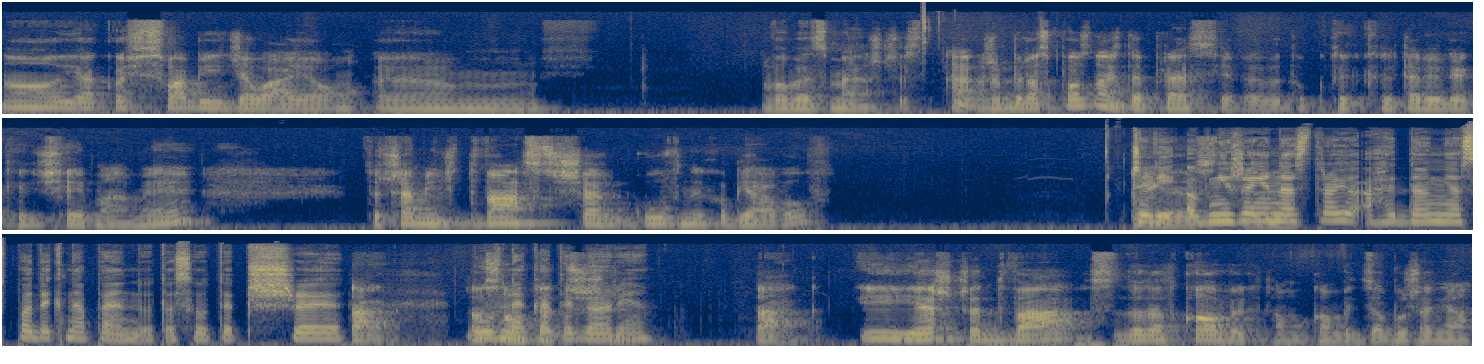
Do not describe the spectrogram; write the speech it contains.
no, jakoś słabiej działają wobec mężczyzn. A żeby rozpoznać depresję według tych kryteriów, jakie dzisiaj mamy, to trzeba mieć dwa z trzech głównych objawów, Czyli jest... obniżenie y, nastroju, ahedonia, spadek napędu. To są te trzy tak, główne kategorie. Trzy. Tak. I jeszcze dwa z dodatkowych to mogą być zaburzenia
